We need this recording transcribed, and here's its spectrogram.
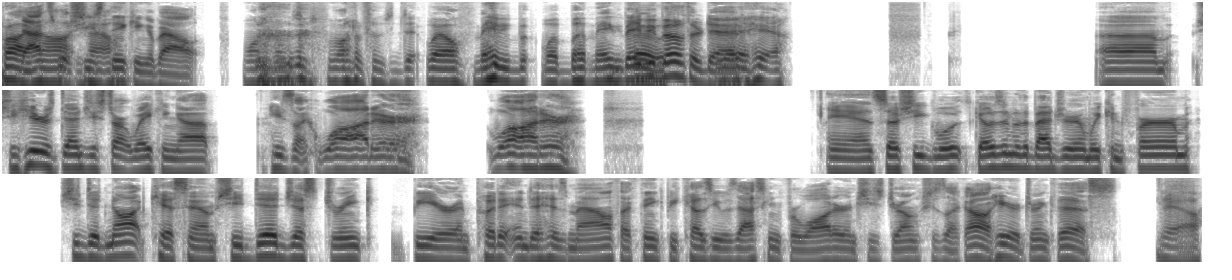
Probably that's not what she's thinking about. One of them's one of them's de- well, maybe, but, but maybe Maybe both. both are dead. Yeah, yeah. Um, she hears Denji start waking up. He's like, "Water, water." And so she go- goes into the bedroom. We confirm she did not kiss him. She did just drink beer and put it into his mouth. I think because he was asking for water and she's drunk. She's like, "Oh, here, drink this." Yeah.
